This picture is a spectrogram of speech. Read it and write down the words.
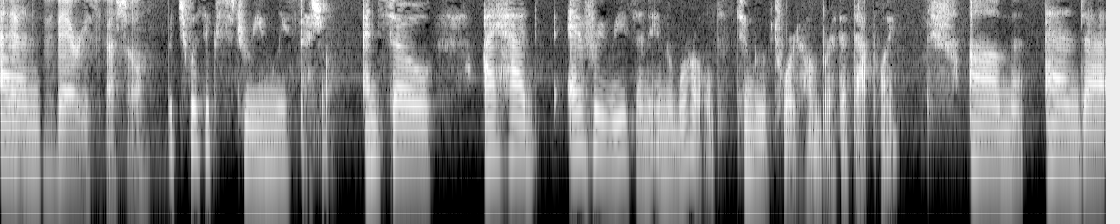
And That's very special. Which was extremely special. And so I had every reason in the world to move toward home birth at that point. Um, and uh,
